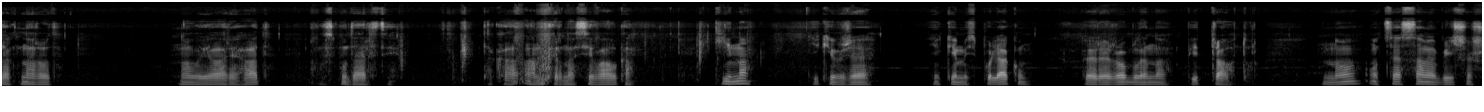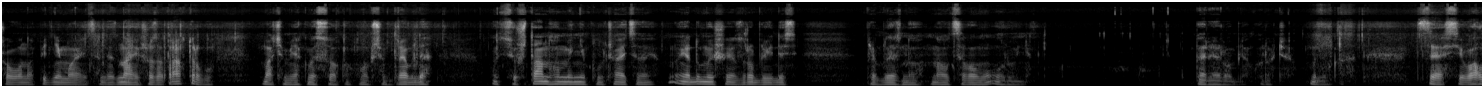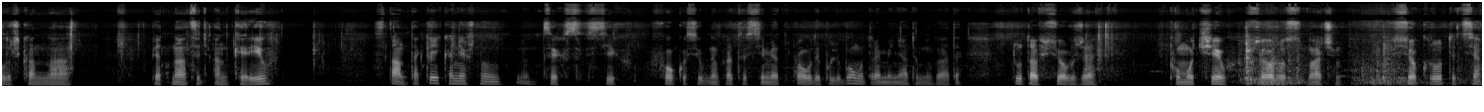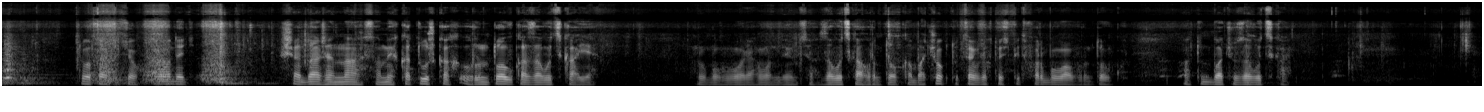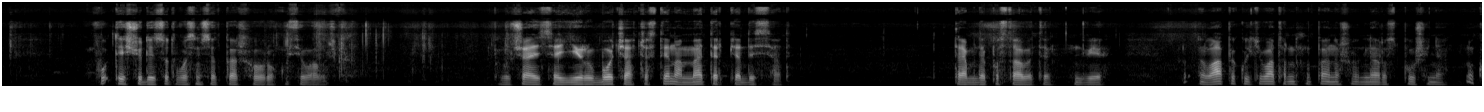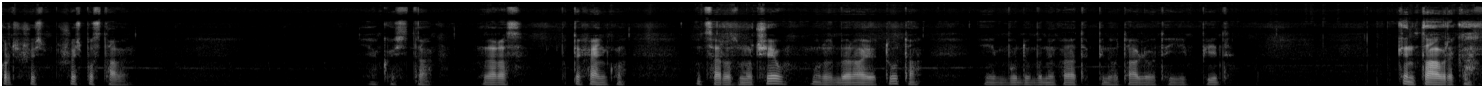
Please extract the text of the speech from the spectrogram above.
Так, народ. Новий агрегат в господарстві. Така анкерна сівалка. Кіна, тільки вже якимось поляком перероблена під трактор. Ну, оце саме більше, що воно піднімається. Не знаю, що за трактор був. Бачимо, як високо. В общем, треба буде оцю штангу мені, виходить. Ну, я думаю, що я зроблю її десь приблизно на оцевому уровні. Перероблю, коротше, будемо казати. Це сівалочка на 15 анкерів. Стан такий, звісно, цих всіх фокусів, будемо казати, сім'я проводи по-любому треба міняти, будемо казати. Тут все вже помочив, все розбачимо, все крутиться, тут все ходить. Ще навіть на самих катушках ґрунтовка заводська є. Грубо говоря, вон дивимося, заводська ґрунтовка. Бачок, тут це вже хтось підфарбував ґрунтовку. А тут бачу заводська. Фу- 1981 року сівалочка. Получається її робоча частина метр п'ятдесят. Треба буде поставити дві лапи культиваторних, напевно, що для розпушення. Ну, коротше, щось, щось поставимо. Якось так. Зараз потихеньку оце розмочив, розбираю тут і буду, будемо казати, підготавлювати її під кентаврика.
